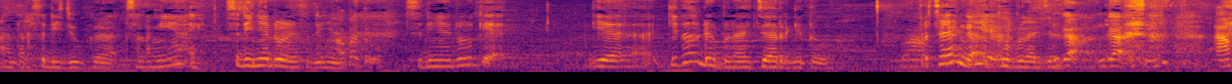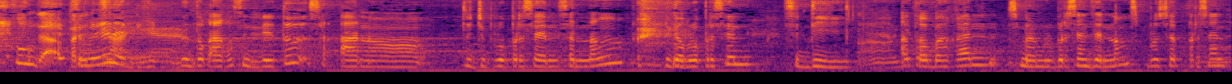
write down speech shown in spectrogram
antara sedih juga. Senangnya eh sedihnya dulu nih sedihnya. Apa tuh? Sedihnya dulu kayak ya kita udah belajar gitu. Percaya nggak Iya. aku belajar? Nggak, nggak sih. Aku nggak Sebenarnya percaya. di- untuk aku sendiri tuh anu 70% seneng, 30% sedih. Oh, gitu. Atau bahkan 90% seneng, 10%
